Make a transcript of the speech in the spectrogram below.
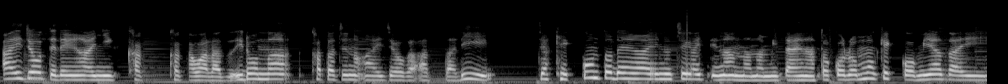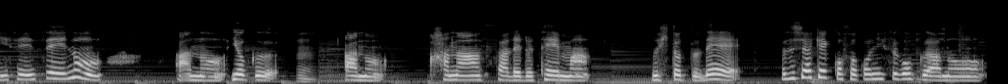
愛情って恋愛にか関わらずいろんな形の愛情があったりじゃあ結婚と恋愛の違いって何なのみたいなところも結構宮台先生のあのよくうん。あの話されるテーマの一つで私は結構そこにすごくあの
